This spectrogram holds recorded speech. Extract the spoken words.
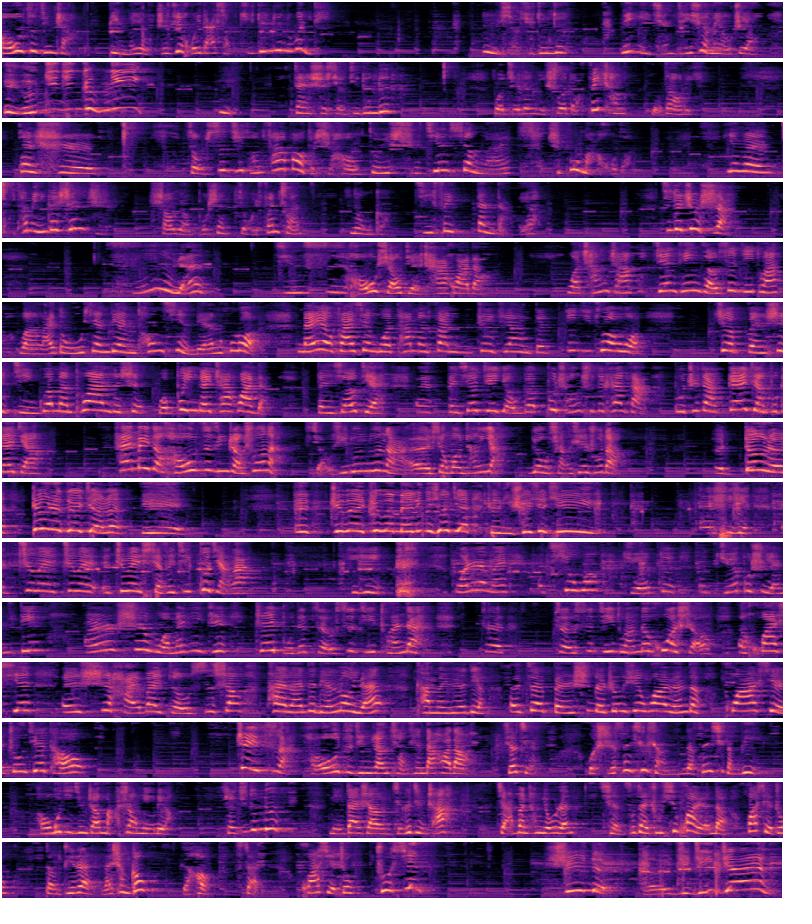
猴子警长并没有直接回答小鸡墩墩的问题。嗯，小鸡墩墩，你以前的确没有这样。猴子警长，你……嗯，但是小鸡墩墩，我觉得你说的非常有道理。但是，走私集团发报的时候，对于时间向来是不马虎的，因为他们应该深知，稍有不慎就会翻船，弄个鸡飞蛋打呀。就在这时啊，服务员。金丝猴小姐插话道：“我常常监听走私集团往来的无线电通信联络，没有发现过他们犯这样的低级错误。这本是警官们破案的事，我不应该插话的。本小姐，呃，本小姐有个不诚实的看法，不知道该讲不该讲。”还没等猴子警长说呢，小鸡墩墩呐，呃，像往常一样又抢先说道。呃，当然，当然该讲了，嘿嘿。呃，这位，这位美丽的小姐，让你说下去。呃，嘿嘿，这位，这位，这位小飞机过奖了。嘿嘿，我认为秋翁绝对绝不是园丁，而是我们一直追捕的走私集团的这走私集团的祸首。呃，花仙，呃，是海外走私商派来的联络员。他们约定，呃，在本市的中心花园的花谢中接头。这次啊，猴子警长抢先搭话道：“小姐，我十分欣赏您的分析能力。”猴子警长马上命令：“小鸡墩墩，你带上几个警察，假扮成游人，潜伏在中心花园的花谢中，等敌人来上钩，然后在花谢中捉仙。”是的，猴子警长。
